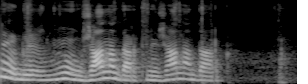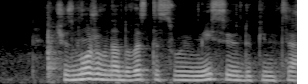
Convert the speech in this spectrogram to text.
Ну, як ну, Жанна Дарк, не Жанна Дарк. Чи зможе вона довести свою місію до кінця?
